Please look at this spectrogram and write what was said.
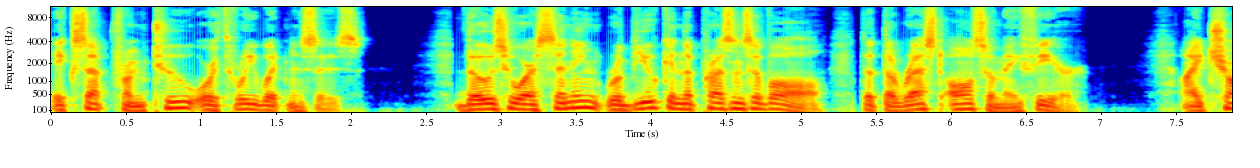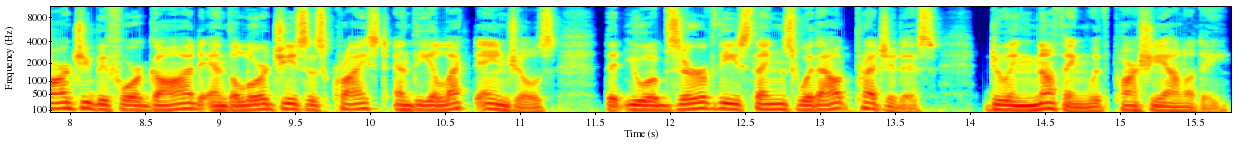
except from two or three witnesses. Those who are sinning rebuke in the presence of all, that the rest also may fear. I charge you before God and the Lord Jesus Christ and the elect angels that you observe these things without prejudice, doing nothing with partiality.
